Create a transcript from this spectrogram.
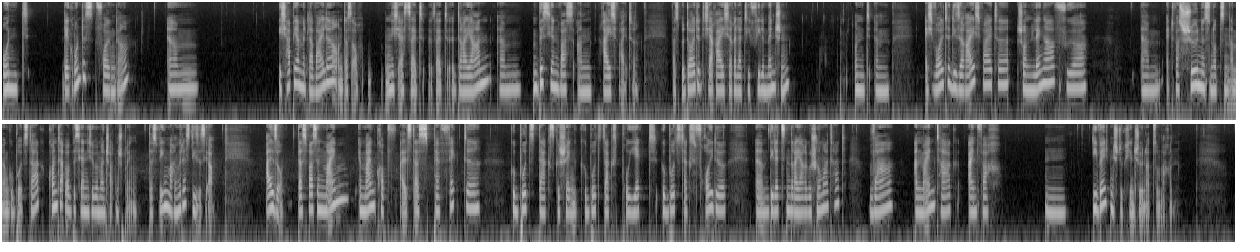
Und der Grund ist folgender. Ähm, ich habe ja mittlerweile, und das auch nicht erst seit, seit drei Jahren, ähm, ein bisschen was an Reichweite. Was bedeutet, ich erreiche relativ viele Menschen. Und ähm, ich wollte diese Reichweite schon länger für ähm, etwas Schönes nutzen an meinem Geburtstag, konnte aber bisher nicht über meinen Schatten springen. Deswegen machen wir das dieses Jahr. Also, das, was in meinem, in meinem Kopf als das perfekte Geburtstagsgeschenk, Geburtstagsprojekt, Geburtstagsfreude ähm, die letzten drei Jahre geschlummert hat, war an meinem Tag einfach mh, hm, die Welt ein Stückchen schöner zu machen.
